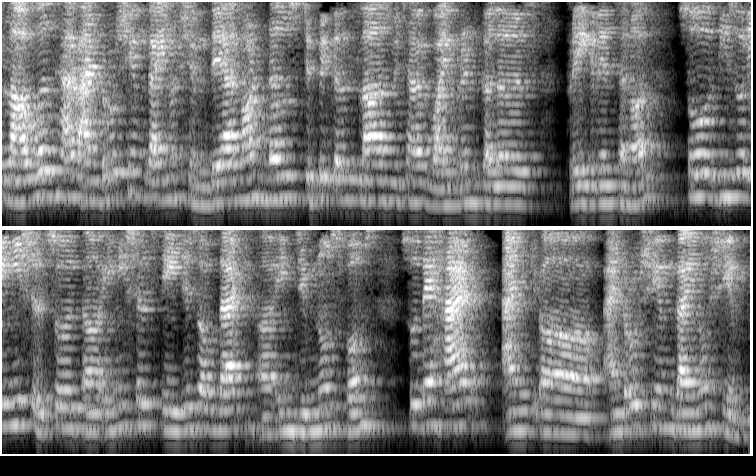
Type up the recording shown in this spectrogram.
flowers have androecium gynoecium they are not those typical flowers which have vibrant colors fragrance and all. So these were initial so uh, initial stages of that uh, in gymnosperms. So they had and uh, androecium gynoecium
